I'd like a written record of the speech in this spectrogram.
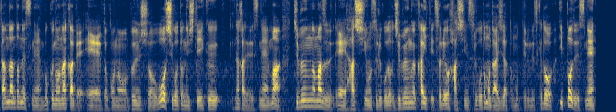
だんだんとですね僕の中で、えーと、この文章を仕事にしていく中でですねまあ自分がまず、えー、発信をすること自分が書いてそれを発信することも大事だと思ってるんですけど一方でですね、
